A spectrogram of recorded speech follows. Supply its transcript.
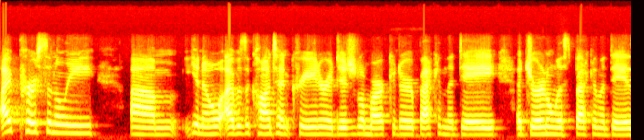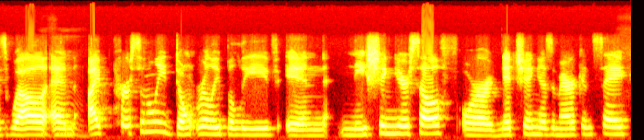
I personally, um, you know, I was a content creator, a digital marketer back in the day, a journalist back in the day as well. And I personally don't really believe in niching yourself or niching, as Americans say.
